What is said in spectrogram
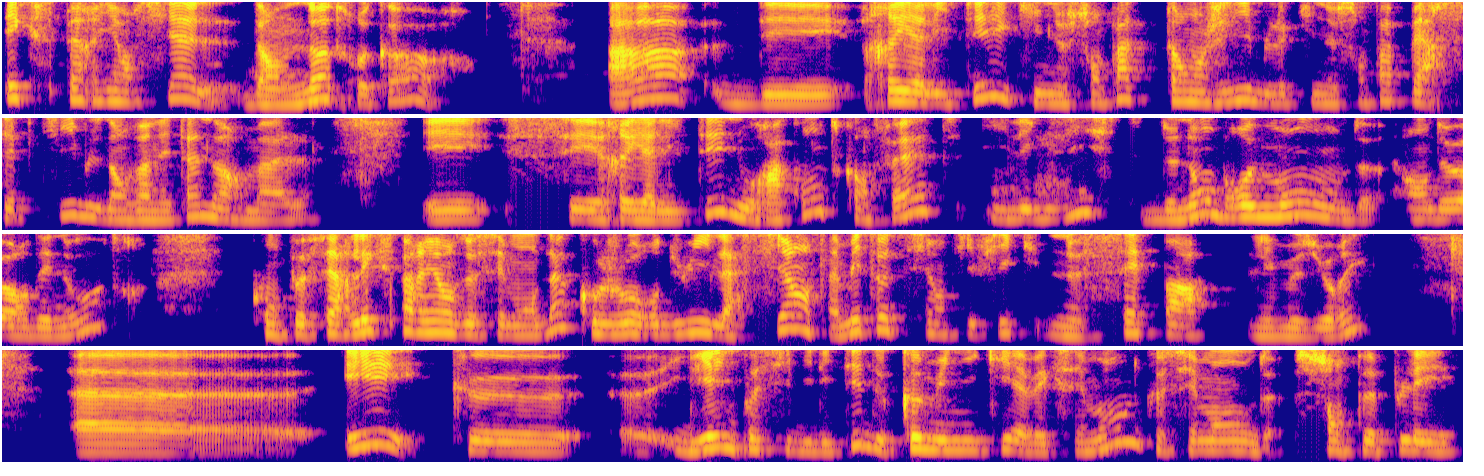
expérientielle dans notre corps à des réalités qui ne sont pas tangibles, qui ne sont pas perceptibles dans un état normal. Et ces réalités nous racontent qu'en fait, il existe de nombreux mondes en dehors des nôtres qu'on peut faire l'expérience de ces mondes-là, qu'aujourd'hui la science, la méthode scientifique ne sait pas les mesurer, euh, et qu'il euh, y a une possibilité de communiquer avec ces mondes, que ces mondes sont peuplés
